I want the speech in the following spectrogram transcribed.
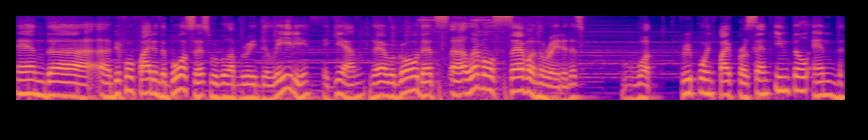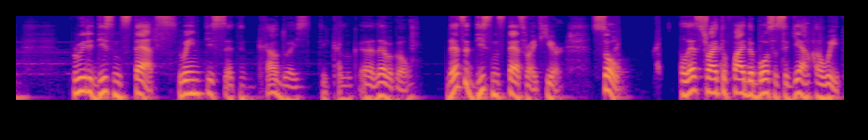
And uh, uh, before fighting the bosses, we will upgrade the lady again. There we go, that's uh, level 7 already. That's what, 3.5% intel and pretty decent stats. 27, how do I take a look? Uh, there we go. That's a decent stats right here. So, let's try to fight the bosses again. Oh wait,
